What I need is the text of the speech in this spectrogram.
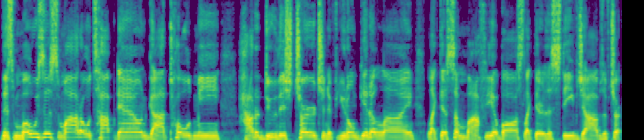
this Moses model, top down, God told me how to do this church. And if you don't get a line, like there's some mafia boss, like they're the Steve Jobs of church.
